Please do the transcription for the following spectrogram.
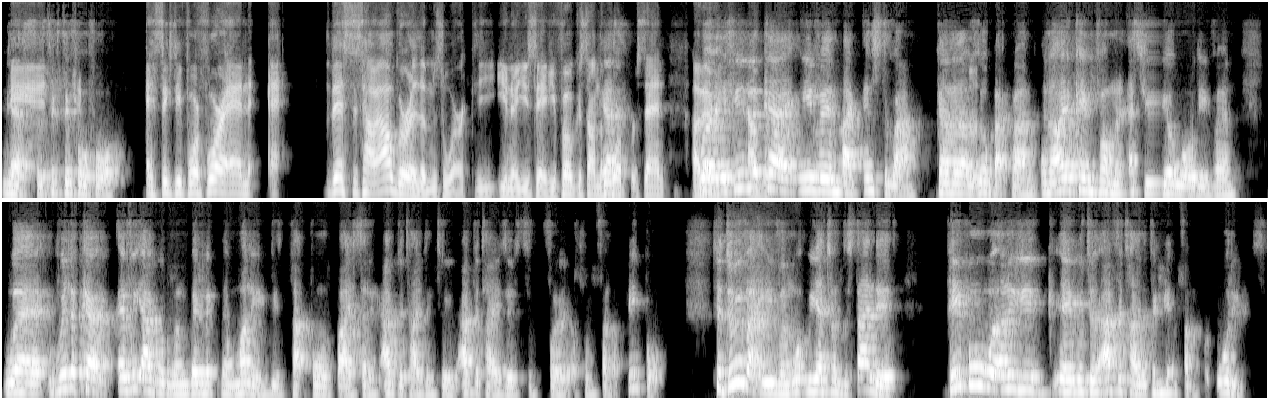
Yes, And- the 64 4. and 64 4 and uh, this is how algorithms work you, you know you say if you focus on the Yes. 4% of Well, if you look algorithm- at even like Instagram, kind of that was your background, and I came from an SEO world even, where if we look at every algorithm, they make their money, these platforms, by selling advertising to advertisers to, for, in front of people. To do that even, what we have to understand is people were only able to advertise if they can get in front of the audience.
